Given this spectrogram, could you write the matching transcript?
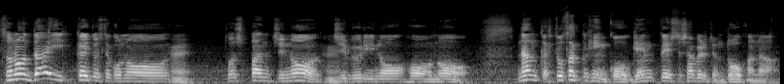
その第1回としてこの、はいトシパンチのジブリの方の、なんか一作品こう限定して喋るっていうのどうかな？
